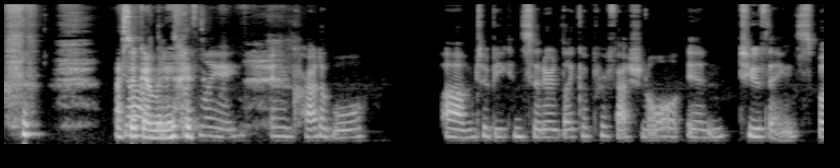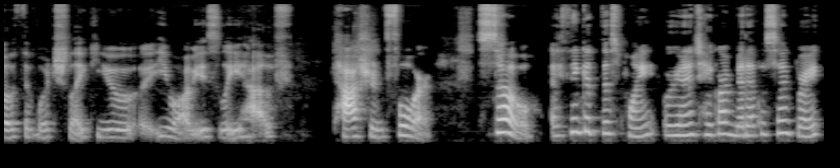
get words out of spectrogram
I yeah, still can't believe it's it. Definitely incredible um, to be considered like a professional in two things, both of which like you you obviously have passion for. So I think at this point we're gonna take our mid episode break.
